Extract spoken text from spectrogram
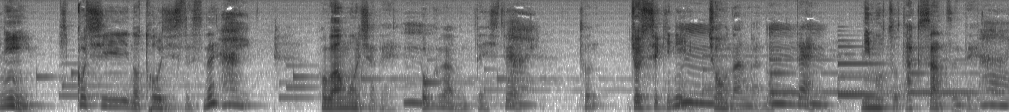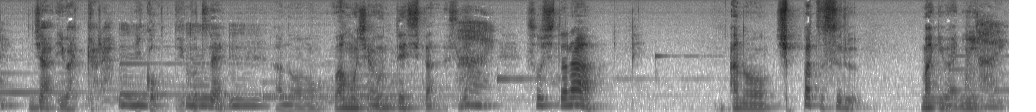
に引っ越しの当日ですね。はい。ワゴン車でうん。僕が運転して、助手席に長男が乗って、荷物をたくさん積んで、はい。じゃあいわきから行こうということで、あのワゴン車を運転してたんですね、はい。そしたらあの出発する間際にはい。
